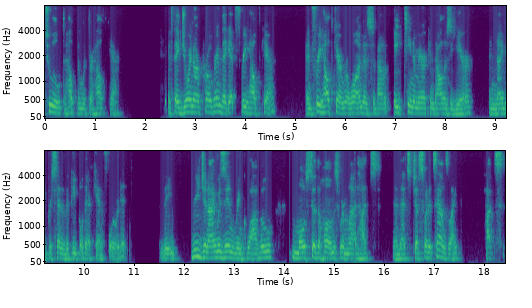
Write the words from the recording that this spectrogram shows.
tool to help them with their health care. If they join our program, they get free health care. And free health care in Rwanda is about 18 American dollars a year, and 90% of the people there can't afford it. The region I was in, Rwinkwavu, most of the homes were mud huts, and that's just what it sounds like huts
